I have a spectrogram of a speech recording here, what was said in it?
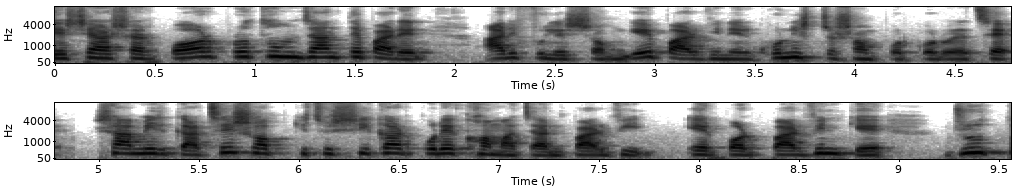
দেশে আসার পর প্রথম জানতে পারেন আরিফুলের সঙ্গে পারভিনের ঘনিষ্ঠ সম্পর্ক রয়েছে। স্বামীর কাছে সবকিছু স্বীকার করে ক্ষমা চান পারভিন। এরপর পারভিনকে দ্রুত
